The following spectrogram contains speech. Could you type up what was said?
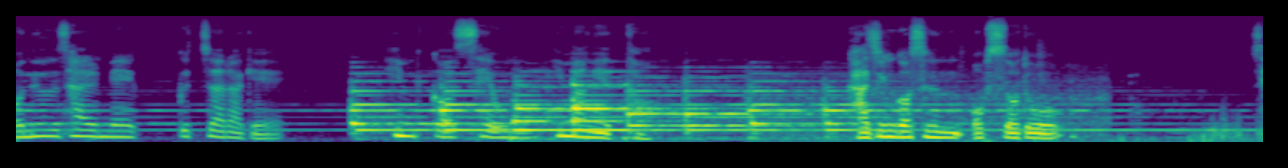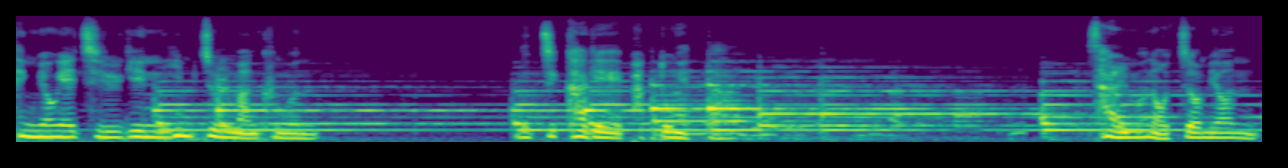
어느 삶의 끝자락에 힘껏 세운 희망의 터. 가진 것은 없어도 생명의 질긴 힘줄만큼은 묵직하게 박동했다. 삶은 어쩌면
